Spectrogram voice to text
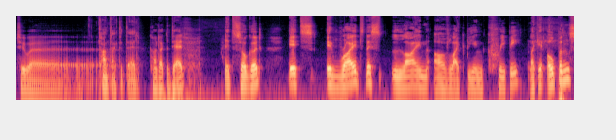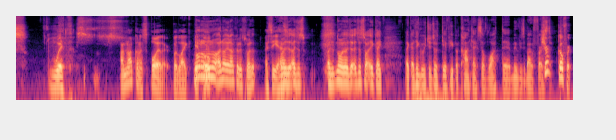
to uh, Contact the dead. contact the dead. It's so good. It's it rides this line of like being creepy. Like it opens with. I'm not going to spoil it, but like No, no, op- no, no. I know you're not going to spoil it. I see it I has just, I just, I just no, I just, I just like, like, like, I think we should just give people context of what the movie's about first. sure go for it.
